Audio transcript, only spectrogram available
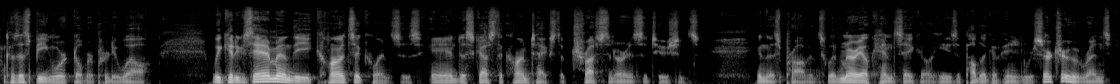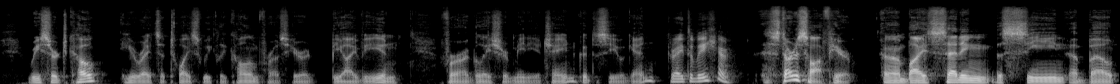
because it's being worked over pretty well, we could examine the consequences and discuss the context of trust in our institutions in this province with Mario Canseco. He's a public opinion researcher who runs Research Co. He writes a twice weekly column for us here at BIV and for our Glacier Media chain. Good to see you again. Great to be here. Start us off here um, by setting the scene about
